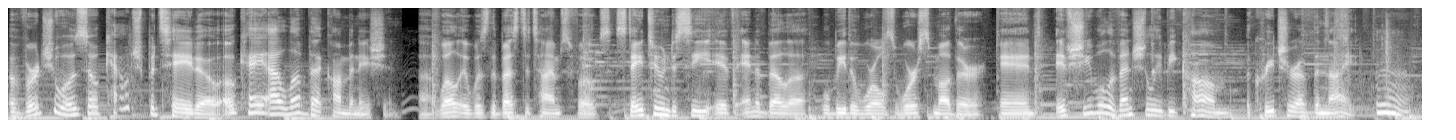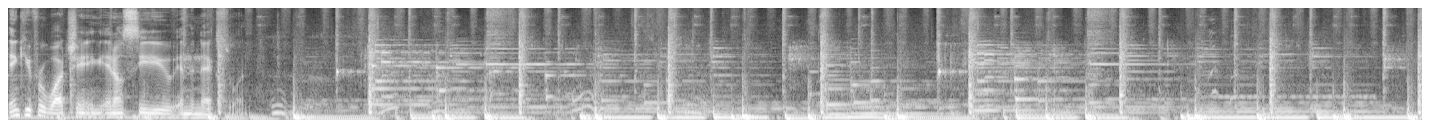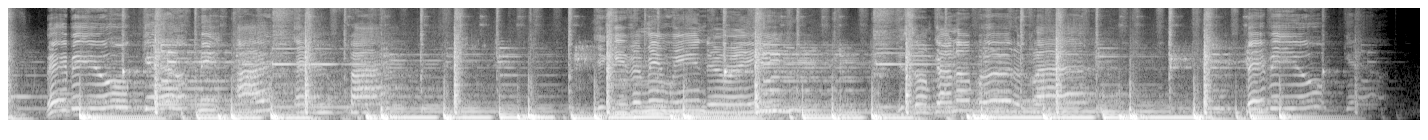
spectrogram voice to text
A virtuoso couch potato. Okay, I love that combination. Uh, well, it was the best of times, folks. Stay tuned to see if Annabella will be the world's worst mother and if she will eventually become a creature of the night. Thank you for watching, and I'll see you in the next one.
